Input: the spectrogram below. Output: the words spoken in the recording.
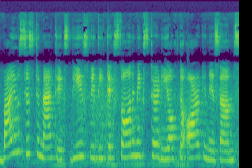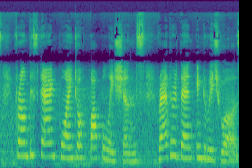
Biosystematics deals with the taxonomic study of the organisms from the standpoint of populations rather than individuals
